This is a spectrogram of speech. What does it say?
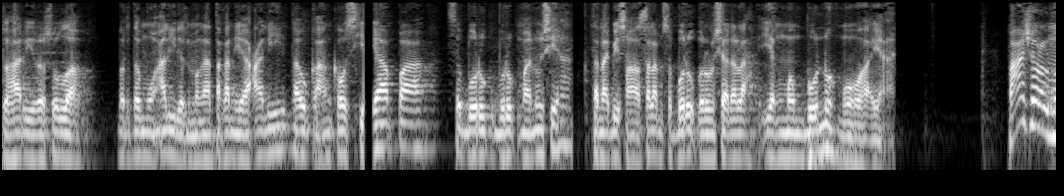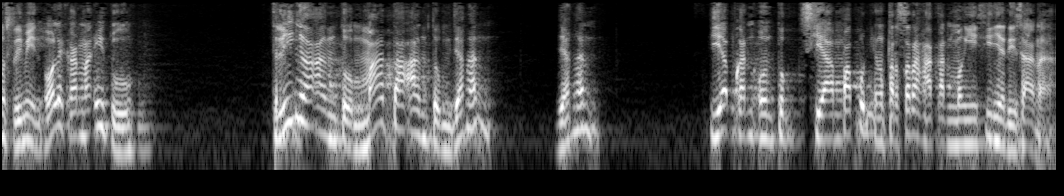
Itu hari Rasulullah bertemu Ali dan mengatakan, Ya Ali, tahukah engkau siapa seburuk-buruk manusia? Kata Nabi SAW, seburuk-buruk manusia adalah yang membunuhmu, wahai Ali. Masyarul muslimin, oleh karena itu, telinga antum, mata antum, jangan jangan siapkan untuk siapa pun yang terserah akan mengisinya di sana.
